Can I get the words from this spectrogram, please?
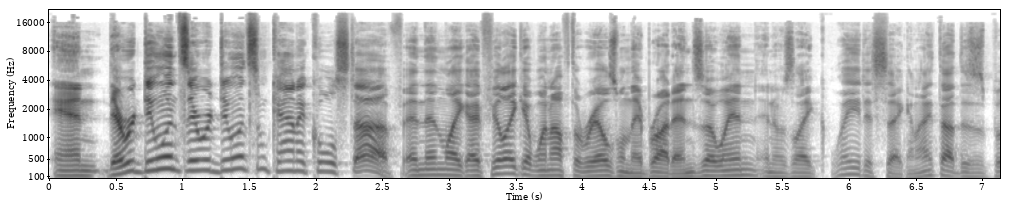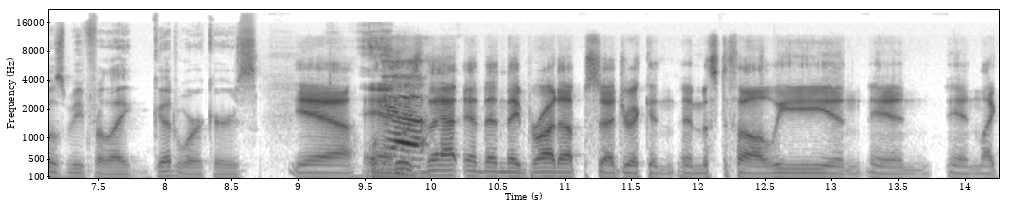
And they were doing they were doing some kind of cool stuff. And then like I feel like it went off the rails when they brought Enzo in and it was like, "Wait a second. I thought this was supposed to be for like good workers." Yeah, well, Yeah. there's that, and then they brought up Cedric and, and Mustafa Ali and and and like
